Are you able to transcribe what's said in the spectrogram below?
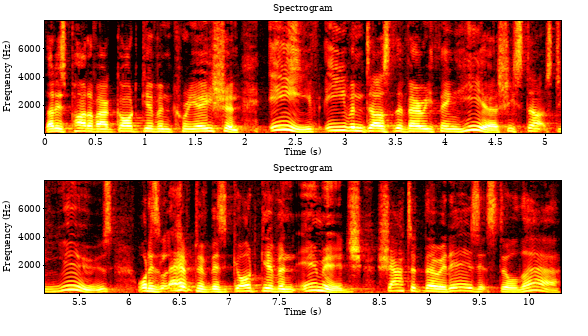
That is part of our God given creation. Eve even does the very thing here. She starts to use what is left of this God given image, shattered though it is, it's still there.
